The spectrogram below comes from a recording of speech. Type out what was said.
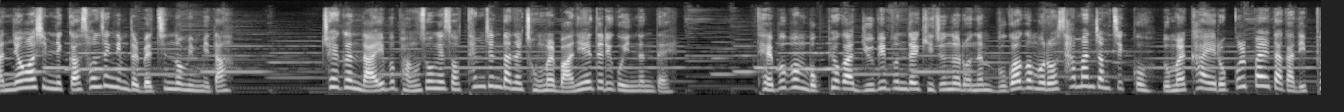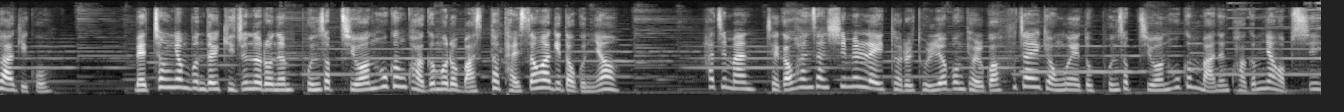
안녕하십니까 선생님들 매친놈입니다. 최근 라이브 방송에서 템 진단을 정말 많이 해드리고 있는데 대부분 목표가 뉴비분들 기준으로는 무과금으로 4만 점 찍고 노말카이로 꿀빨다가 리프하기고 매청년분들 기준으로는 본섭 지원 혹은 과금으로 마스터 달성하기더군요. 하지만 제가 환산 시뮬레이터를 돌려본 결과 후자의 경우에도 본섭 지원 혹은 많은 과금량 없이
